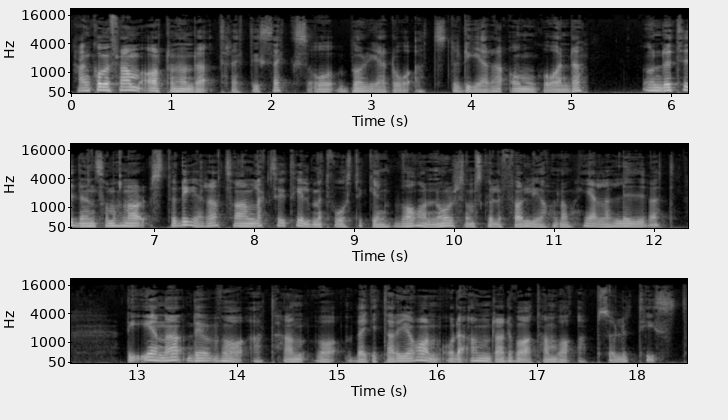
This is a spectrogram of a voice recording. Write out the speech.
Han kommer fram 1836 och börjar då att studera omgående. Under tiden som han har studerat så har han lagt sig till med två stycken vanor som skulle följa honom hela livet. Det ena det var att han var vegetarian och det andra det var att han var absolutist.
